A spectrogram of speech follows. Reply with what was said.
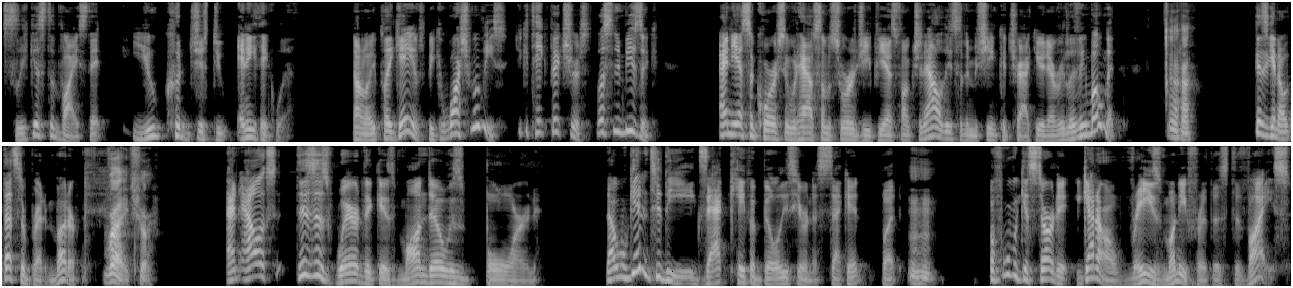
sleekest device that you could just do anything with? Not only play games, but you could watch movies, you could take pictures, listen to music. And yes, of course, it would have some sort of GPS functionality so the machine could track you at every living moment. Because, you know, that's their bread and butter. Right. Sure. And Alex, this is where the Gizmondo was born. Now, we'll get into the exact capabilities here in a second, but Mhm. before we get started, you gotta raise money for this device.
